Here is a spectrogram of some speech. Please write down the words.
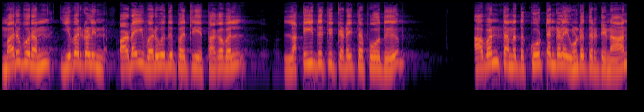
மறுபுறம் இவர்களின் படை வருவது பற்றிய தகவல் லக்கீதுக்கு கிடைத்தபோது அவன் தனது கூட்டங்களை ஒன்று திரட்டினான்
